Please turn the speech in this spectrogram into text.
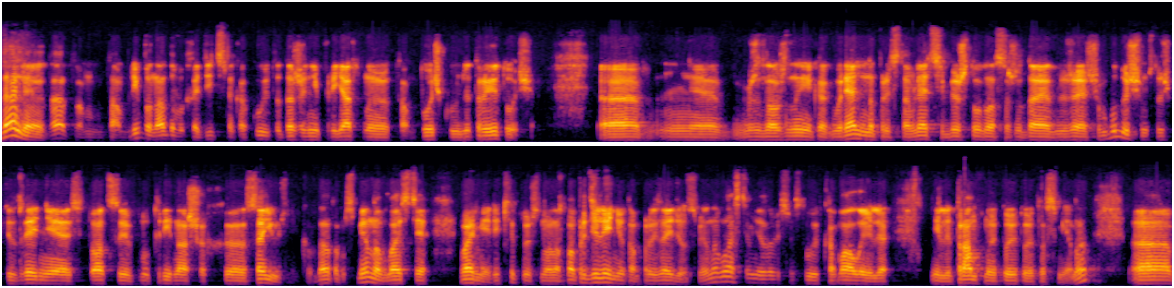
далее, да, там, там, либо надо выходить на какую-то даже неприятную там, точку или троеточие. Э, мы же должны как бы реально представлять себе, что нас ожидает в ближайшем будущем с точки зрения ситуации внутри наших э, союзников. Да, там смена власти в Америке, то есть ну, она по определению там произойдет смена власти, вне зависимости, будет Камала или, или Трамп, но и то, и то это смена. Э,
